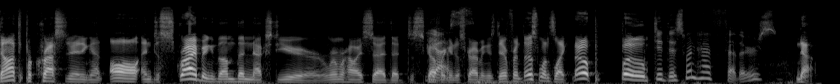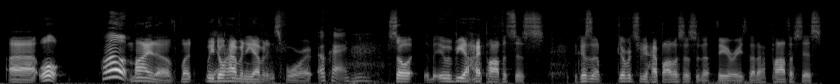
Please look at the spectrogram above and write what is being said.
not procrastinating at all and describing them the next year. Remember how I said that discovering and describing is different? This one's like, nope, boom. Did this one have feathers? No. Uh, well, well, it might have, but we don't have any evidence for it. Okay. So it would be a hypothesis because the difference between a hypothesis and a theory is that a hypothesis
